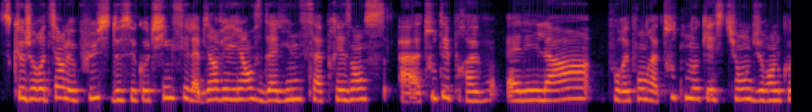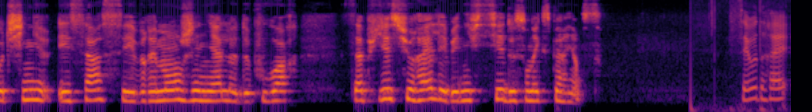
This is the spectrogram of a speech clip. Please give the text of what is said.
Ce que je retiens le plus de ce coaching, c'est la bienveillance d'Aline, sa présence à toute épreuve. Elle est là pour répondre à toutes nos questions durant le coaching et ça, c'est vraiment génial de pouvoir s'appuyer sur elle et bénéficier de son expérience. C'est Audrey.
